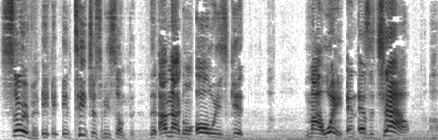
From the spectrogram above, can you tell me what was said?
serving, it, it, it teaches me something that I'm not gonna always get my way. And as a child, uh,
